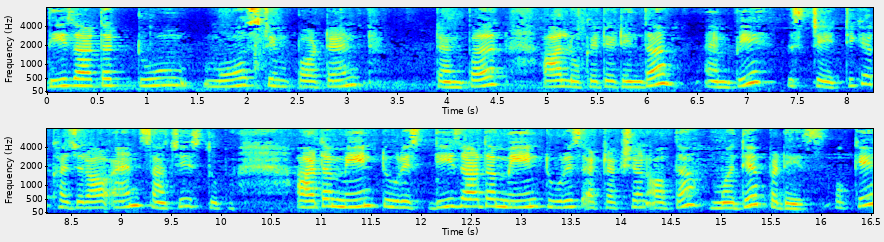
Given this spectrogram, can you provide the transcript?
these are the two most important temple are located in the M P state ठीक है Khajuraho and Sanchi stupa are the main tourist these are the main tourist attraction of the Madhya Pradesh okay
